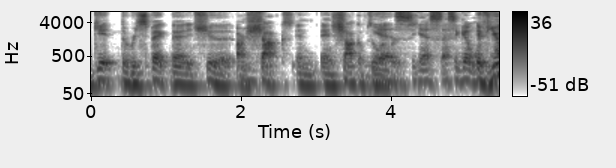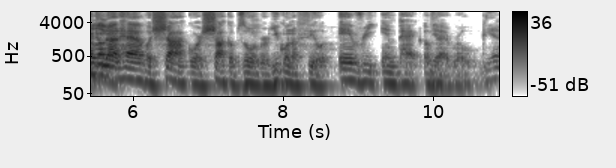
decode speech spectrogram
get the respect that it should are shocks and, and shock absorbers. Yes, yes, that's a good one. If you I do not it. have a shock or a shock absorber, you're gonna feel every impact of that road. yeah,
